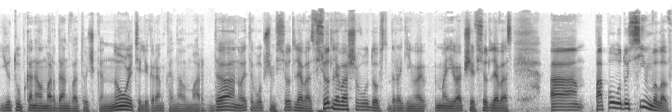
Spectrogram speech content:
YouTube-канал Мардан 2.0, телеграм-канал Мардан. Ну, это, в общем, все для вас. Все для вашего удобства, дорогие мои, вообще все для вас. А, по поводу символов.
